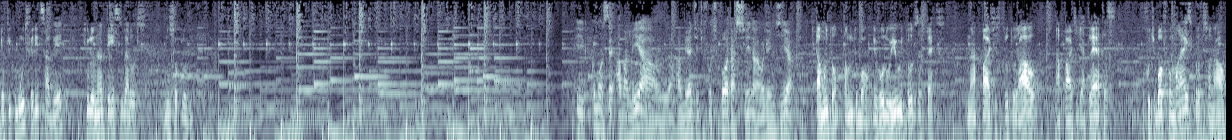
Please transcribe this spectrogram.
Eu fico muito feliz de saber que o Lunan tem esses garotos no seu clube. Como você avalia o ambiente de futebol da China hoje em dia? Está muito, tá muito bom, evoluiu em todos os aspectos, na parte estrutural, na parte de atletas. O futebol ficou mais profissional,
